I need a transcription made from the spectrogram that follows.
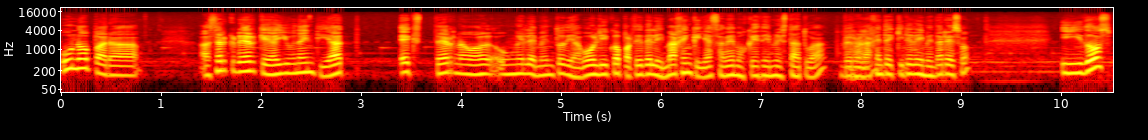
Uno, para hacer creer que hay una entidad externa o un elemento diabólico a partir de la imagen que ya sabemos que es de una estatua, pero la gente quiere alimentar eso. Y dos,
